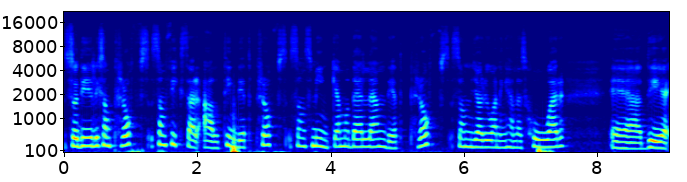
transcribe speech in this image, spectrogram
så det är liksom proffs som fixar allting. Det är ett proffs som sminkar modellen, det är ett proffs som gör i ordning hennes hår. Eh, det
